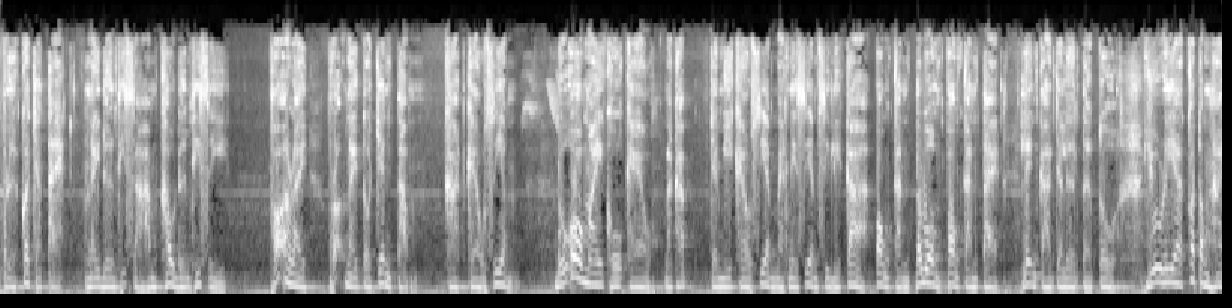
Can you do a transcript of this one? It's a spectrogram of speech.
เปลือกก็จะแตกในเดือนที่3เข้าเดือนที่4เพราะอะไรเพราะไนโตรเจนต่ำขาดแคลเซียมดูโอไมโครแคลนะครับจะมีแคลเซียมแมกนีเซียมซิลิก้าป้องกันตะวงป้องกันแตกเร่งการเจริญเติบโต ยูเรียก็ต้องให้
